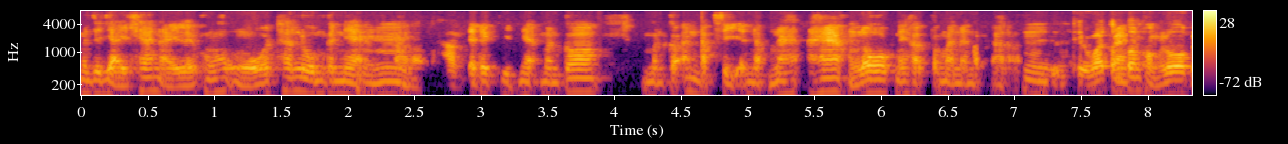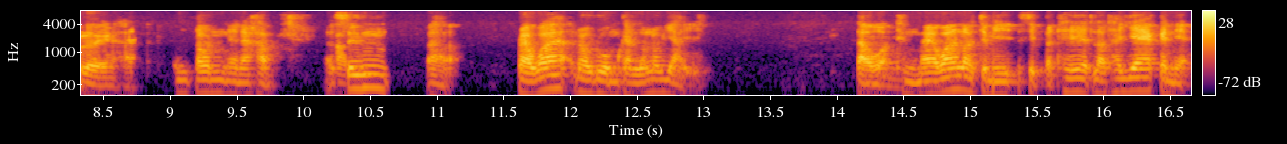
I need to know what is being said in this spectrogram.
มันจะใหญ่แค่ไหนเลยเพราะว่าโอ้โหถ้ารวมกันเนี่ยเศรษฐกิจเนี่ยมันก็มันก็อันดับสี่อันดับห้าของโลกนะครับประมาณนั้นถือว่าต้นๆของโลกเลยนะครับ ต้นๆเนี่ยนะครับ ซึ่งแปลว่าเรารวมกันแล้วเราใหญ่ แต่ถึงแม้ว่าเราจะมีสิบประเทศเราถ้าแยกกันเนี่ย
